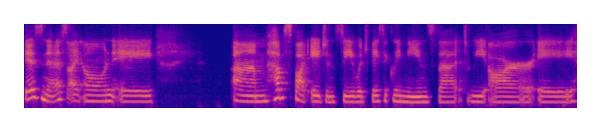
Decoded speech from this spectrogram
business, I own a um, HubSpot agency, which basically means that we are a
